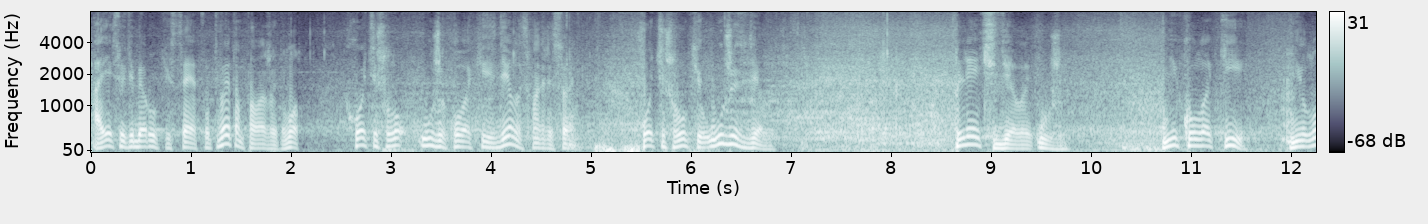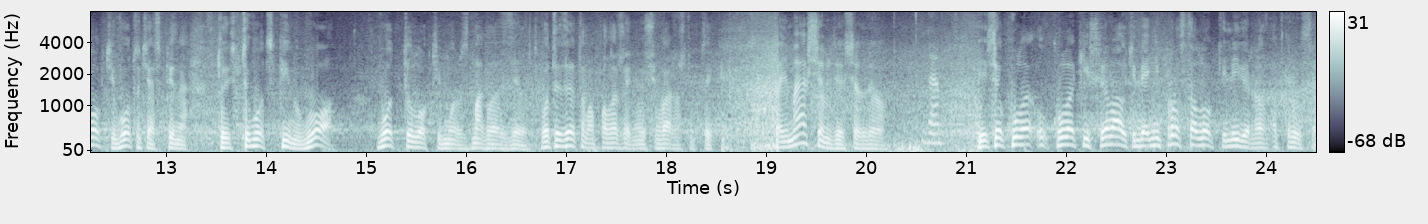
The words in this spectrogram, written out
А если у тебя руки стоят вот в этом положении, вот, хочешь уже кулаки сделать, смотри, Соня, хочешь руки уже сделать, плечи делай уже. Не кулаки, не локти, вот у тебя спина. То есть ты вот спину, во, вот ты локти можешь, смогла сделать. Вот из этого положения очень важно, чтобы ты... Понимаешь, чем здесь сейчас дело? Да. Если кула- кулаки свела, у тебя не просто локти, ливер открылся,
